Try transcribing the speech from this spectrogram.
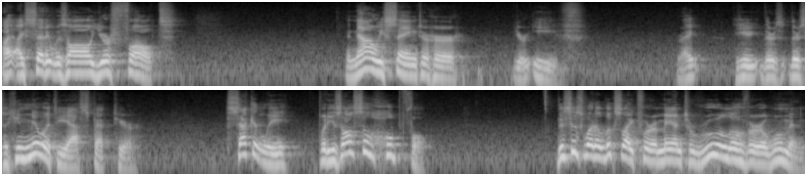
I, I said it was all your fault. And now he's saying to her, You're Eve. Right? He, there's, there's a humility aspect here. Secondly, but he's also hopeful. This is what it looks like for a man to rule over a woman.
